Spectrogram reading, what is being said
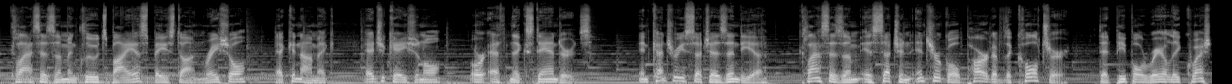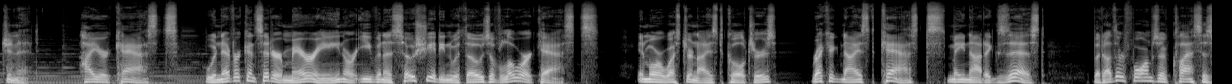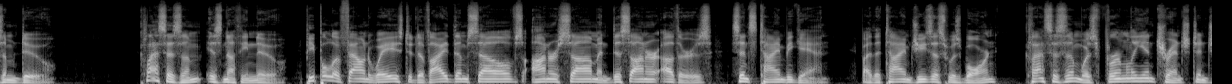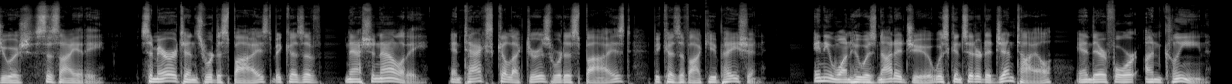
Classism includes bias based on racial, economic, educational, or ethnic standards. In countries such as India, classism is such an integral part of the culture that people rarely question it. Higher castes would never consider marrying or even associating with those of lower castes. In more westernized cultures, recognized castes may not exist, but other forms of classism do. Classism is nothing new. People have found ways to divide themselves, honor some, and dishonor others since time began. By the time Jesus was born, classism was firmly entrenched in Jewish society. Samaritans were despised because of nationality, and tax collectors were despised because of occupation. Anyone who was not a Jew was considered a Gentile and therefore unclean.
